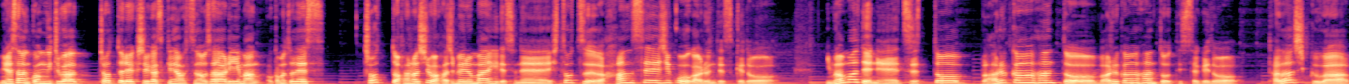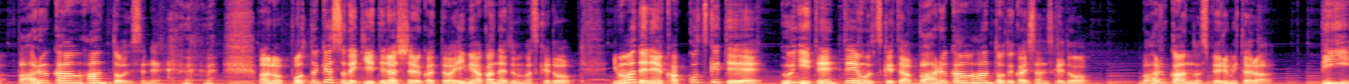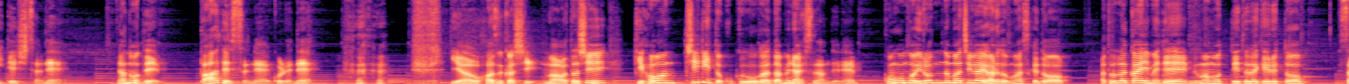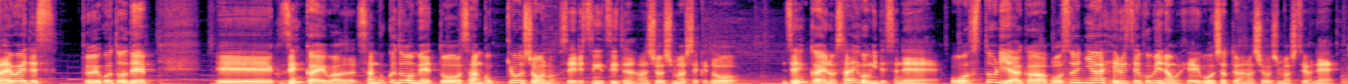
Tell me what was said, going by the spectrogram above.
皆さんこんにちは。ちょっと歴史が好きな普通のサラリーマン岡本です。ちょっと話を始める前にですね一つ反省事項があるんですけど今までねずっとバルカン半島バルカン半島って言ってたけど正しくはバルカン半島ですね。あのポッドキャストで聞いてらっしゃる方は意味わかんないと思いますけど今までねカッコつけて「う」に点々をつけたバルカン半島って書いてたんですけどバルカンのスペル見たら B でしたね。なので「バ」ですねこれね。いやお恥ずかしい。まあ私基本地理と国語がダメな人なんでね。今後もいろんな間違いがあると思いますけど温かい目で見守っていただけると幸いです。ということでえー、前回は三国同盟と三国協商の成立についての話をしましたけど前回の最後にですねオーストリアがボスニア・ヘルツェゴビナを併合したという話をしましたよね。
